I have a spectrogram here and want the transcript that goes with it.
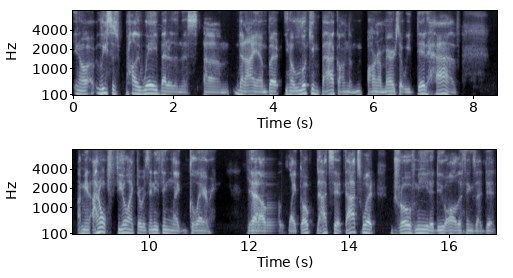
you know, Lisa's probably way better than this um, than I am. But you know, looking back on the on our marriage that we did have, I mean, I don't feel like there was anything like glaring. Yeah. That I was like, oh, that's it. That's what drove me to do all the things I did.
